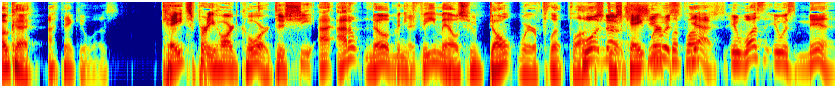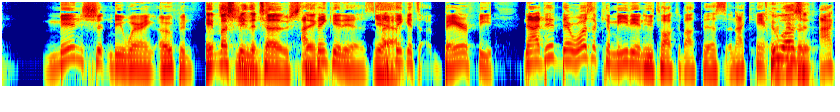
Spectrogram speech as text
okay. I think it was. Kate's pretty hardcore. Does she? I, I don't know of many females who don't wear flip flops. well, no, Does Kate wear flip flops? Yeah, it was. It was men. Men shouldn't be wearing open. It must be the shoes. toes I think it is. Yeah. I think it's bare feet. Now I did. There was a comedian who talked about this, and I can't. Who remember. was it? I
